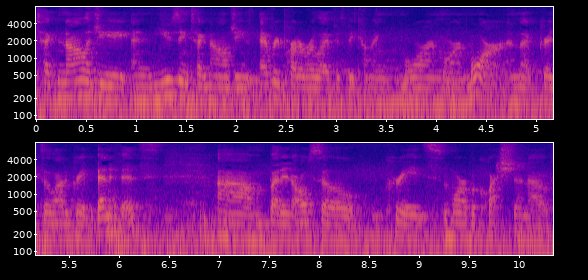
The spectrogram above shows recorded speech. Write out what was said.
technology and using technology in every part of our life is becoming more and more and more, and that creates a lot of great benefits. Um, but it also creates more of a question of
